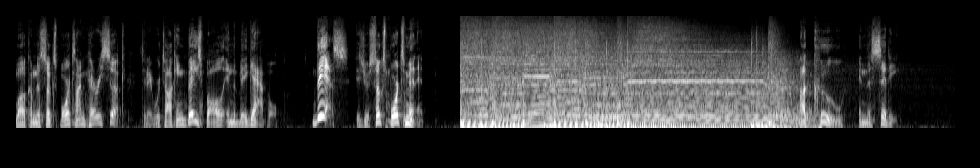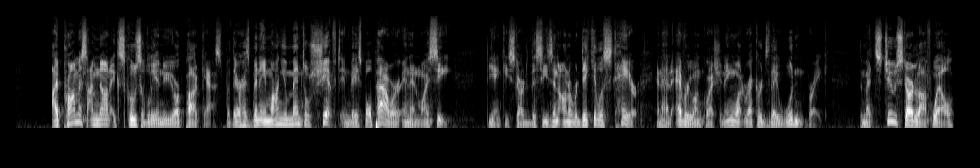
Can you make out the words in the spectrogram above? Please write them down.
Welcome to Sook Sports. I'm Perry Sook. Today we're talking baseball in the Big Apple. This is your Sook Sports Minute. A coup in the Citi. I promise I'm not exclusively a New York podcast, but there has been a monumental shift in baseball power in NYC. The Yankees started the season on a ridiculous tear and had everyone questioning what records they wouldn't break. The Mets, too, started off well,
